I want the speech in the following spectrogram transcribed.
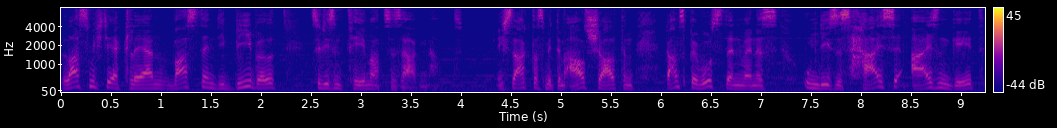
lass mich dir erklären, was denn die Bibel zu diesem Thema zu sagen hat. Ich sage das mit dem Ausschalten ganz bewusst, denn wenn es um dieses heiße Eisen geht,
